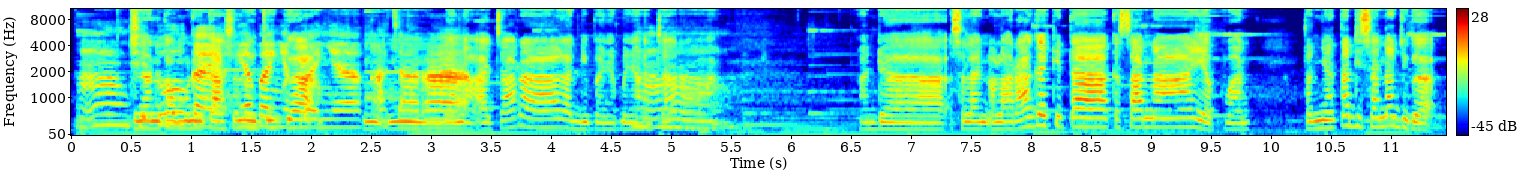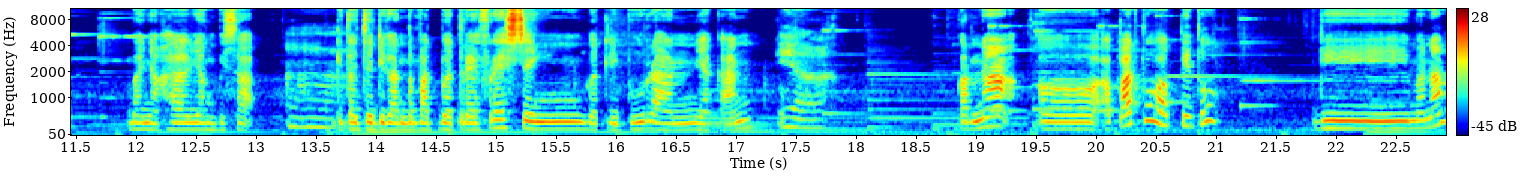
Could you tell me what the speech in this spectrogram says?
Mm-mm, dengan komunitas lu juga. banyak-banyak Mm-mm, acara banyak acara lagi banyak banyak Mm-mm. acara ada selain olahraga kita ke sana ya puan ternyata di sana juga banyak hal yang bisa Mm-mm. kita jadikan tempat buat refreshing buat liburan ya kan Iya. karena eh, apa tuh waktu itu di mana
